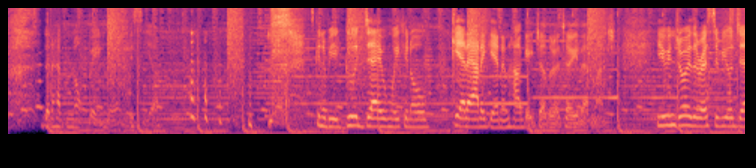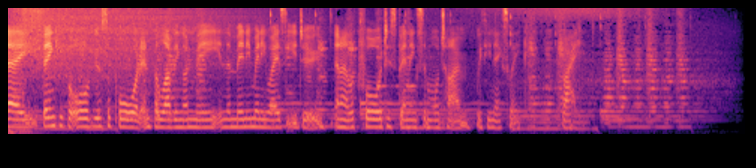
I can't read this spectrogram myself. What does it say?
that have not been worn this year. it's going to be a good day when we can all get out again and hug each other, I tell you that much. You enjoy the rest of your day. Thank you for all of your support and for loving on me in the many, many ways that you do. And I look forward to spending some more time with you next week. Bye.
